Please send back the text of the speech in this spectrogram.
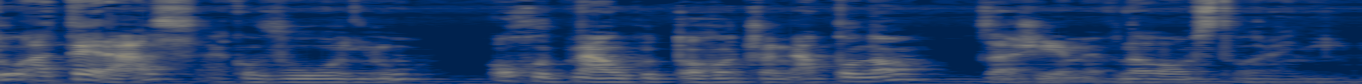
Tu a teraz, ako vôňu, ochutnávku toho, čo naplno zažijeme v novom stvorení.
